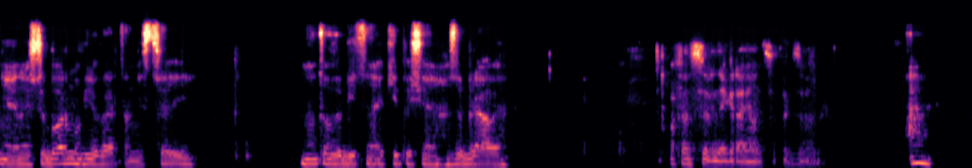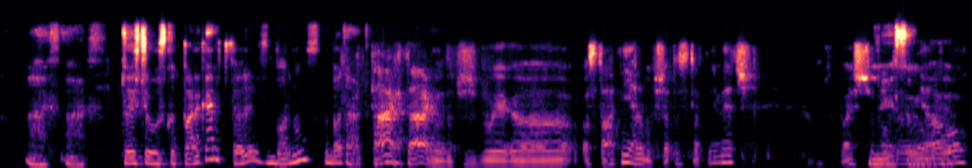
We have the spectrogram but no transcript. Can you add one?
nie, no jeszcze Bournemouth i Everton nie strzeli. No to wybitne ekipy się zebrały. Ofensywnie grające, tak zwane. Ach, ach. To jeszcze był Scott Parker wtedy w Bournemouth? Chyba tak. Tak, tak. No to przecież był jego ostatni albo przedostatni mecz. Chyba jeszcze Nie potem jestem miał.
